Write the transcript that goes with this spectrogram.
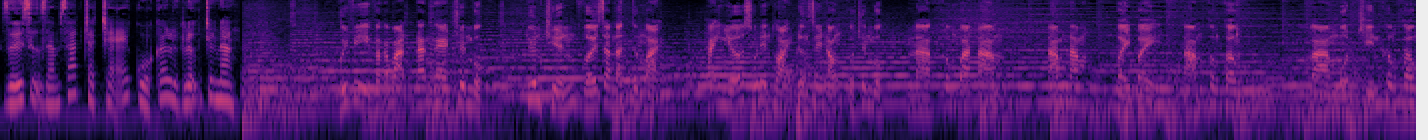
dưới sự giám sát chặt chẽ của các lực lượng chức năng. Quý vị và các bạn đang nghe chuyên mục Tuyên chiến với gian lận thương mại. Hãy nhớ số điện thoại đường dây nóng của chuyên mục là 038 85 77 800 và 1900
